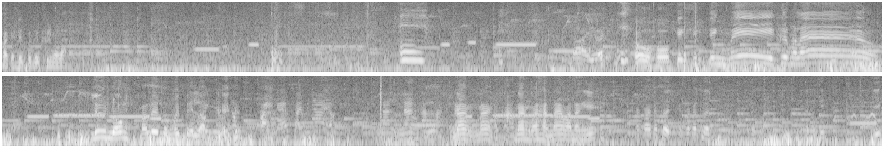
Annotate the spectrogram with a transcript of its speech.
ค่อยๆกระดึบกระดึบขึ้นมาละ ได้เลยโอ้โห เก่งจริงๆ นี่ ขึ้นมาแล้ว ลื่นลงเขาลื่นลงไม่เป็นหรอกเฮ้ยไม่ต้องไปแล้วไปไม่ได้แล้วนั่งนั่งหันหลังนั่งนั่งเอาขานั่งมาหันหน้ามาทางนี้ แล้วก็จะเถิดแล้วก็เถิดเถิดมาเถิดมาที่อีก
